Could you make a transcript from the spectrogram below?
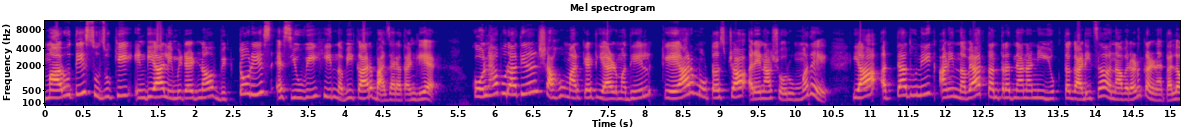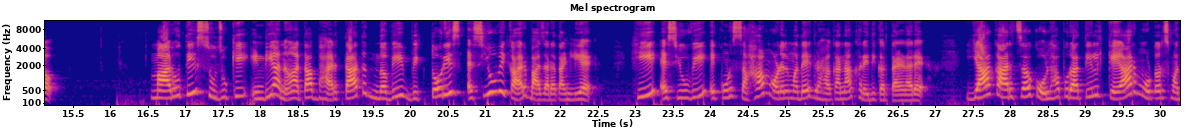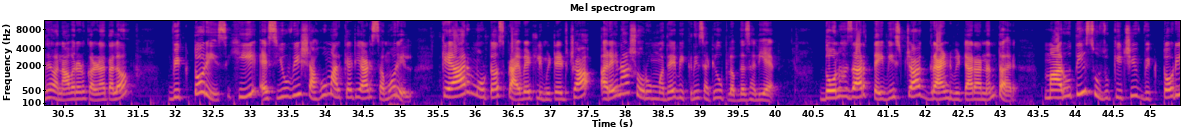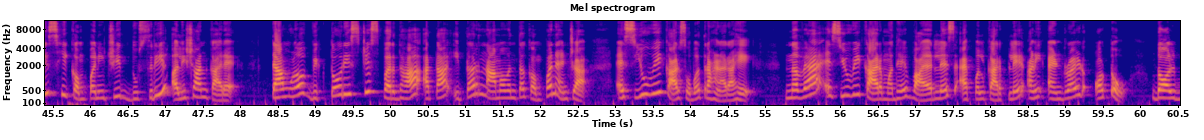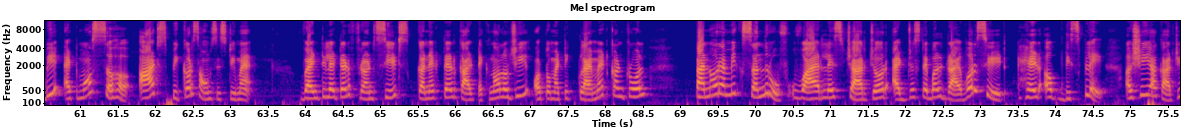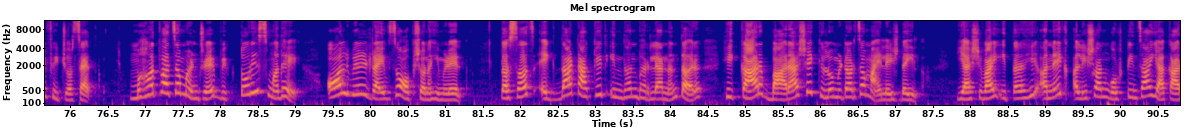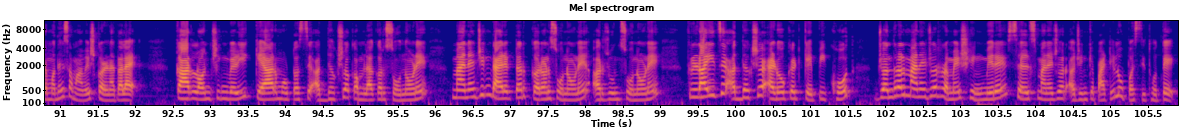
Maruti Suzuki India लिमिटेडनं Victoris S U V ही नवी कार बाजारात आणली आहे. कोल्हापुरातील शाहू मार्केट यार्डमधील के आर मोटर्सच्या अरेना शोरूममध्ये या अत्याधुनिक आणि नव्या तंत्रज्ञानांनी युक्त गाडीचं अनावरण करण्यात आलं. मारुती सुझुकी इंडियानं आता भारतात नवी Victoris S U V car बाजारात आणली आहे. ही एस यू व्ही एकूण सहा मॉडेलमध्ये ग्राहकांना खरेदी करता येणार आहे. या कारचं कोल्हापुरातील के आर मोटर्समध्ये अनावरण करण्यात आलं. विक्टोरिस ही S U V Shahu market yard समोरील के आर मोटर्स प्रायव्हेट लिमिटेडच्या अरेना शोरूममध्ये विक्रीसाठी उपलब्ध झाली आहे. दोन हजार तेवीसच्या ग्रँड विटारानंतर मारुती सुझुकीची विक्टोरिस ही कंपनीची दुसरी अलिशान कार आहे. त्यामुळं विक्टोरिसची स्पर्धा आता इतर नामवंत कंपन्यांच्या एस यू व्ही कारसोबत राहणार आहे. नव्या एस यू व्ही कारमध्ये वायरलेस ॲपल कारप्ले आणि अँड्रॉइड ऑटो डॉल्बी ॲटमॉससह आठ स्पीकर साऊंड सिस्टीम आहे. Ventilated front seats connected car technology automatic climate control panoramic sunroof wireless charger adjustable driver seat head up display अशी या कारची features आहेत. महत्त्वाचं म्हणजे विक्टोरीसमध्ये ऑल व्हील ड्राईव्हचं ऑप्शनही मिळेल. तसंच एकदा टाकीत इंधन भरल्यानंतर ही कार बाराशे किलोमीटरचं मायलेज देईल. याशिवाय इतरही अनेक अलिशान गोष्टींचा या कारमध्ये समावेश करण्यात आला आहे कार लॉन्चिंग वेळी के आर मोटर्सचे अध्यक्ष कमलाकर सोनवणे मॅनेजिंग डायरेक्टर करण सोनवणे अर्जुन सोनवणे क्रीडाईचे अध्यक्ष advocate K P Khot general manager Ramesh Hingmire sales manager Ajinkya Patil उपस्थित होते.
